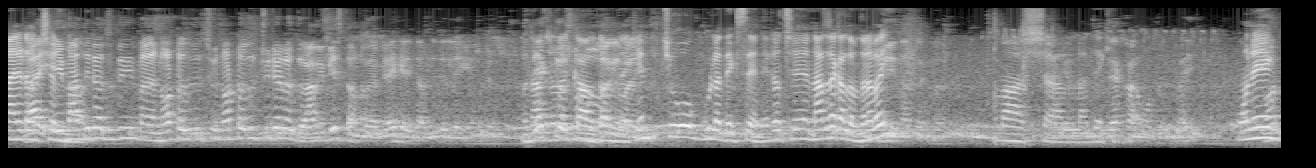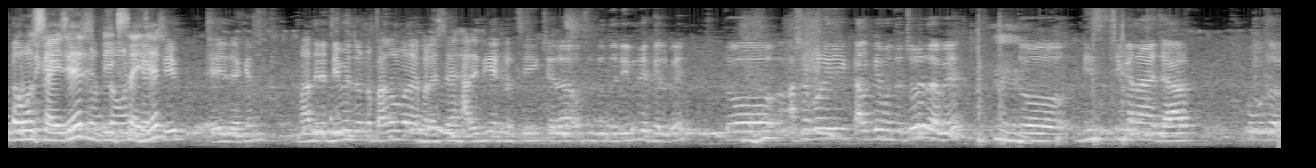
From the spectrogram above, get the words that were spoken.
নাইনাটা ভাই, হচ্ছে এই মাদিটা যদি মানে নটটা যদি নটটা যদি চুইটাল হতো আমি বেচতাম না ভাই আমি রেখে দিতাম নিজের লেগে। নাজরাটা কালদম দেখেন চোখগুলা দেখছেন এটা হচ্ছে নাজরা কালদম না ভাই? মাশাআল্লাহ দেখেন। দেখার মতো ভাই। অনেক বড় সাইজের বিগ সাইজের। এই দেখেন। মাদিরে ডিমের জন্য পাগল বানায় ফেলেছে হাড়ি দিয়ে ফেলছি সেটা অতি দ্রুত ডিম দিয়ে ফেলবে। তো আশা করি কালকের মধ্যে চলে যাবে। তো নিজ ঠিকানায় যার কবুতর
